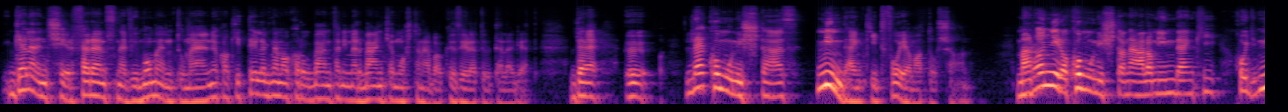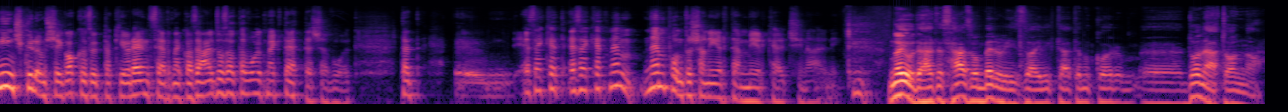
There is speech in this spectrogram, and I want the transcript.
Gelencsér Ferenc nevű Momentum elnök, akit tényleg nem akarok bántani, mert bántja mostanában a közélető teleget, de ő lekommunistáz mindenkit folyamatosan. Már annyira kommunista nála mindenki, hogy nincs különbség a között, aki a rendszernek az áldozata volt, meg tettese volt. Tehát ezeket, ezeket nem, nem pontosan értem, miért kell csinálni. Na jó, de hát ez házon belül is zajlik, tehát amikor Donát Anna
